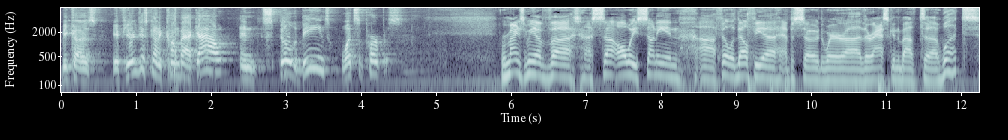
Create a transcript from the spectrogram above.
Because if you're just going to come back out and spill the beans, what's the purpose? Reminds me of uh, a Always Sunny in uh, Philadelphia episode where uh, they're asking about uh, what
